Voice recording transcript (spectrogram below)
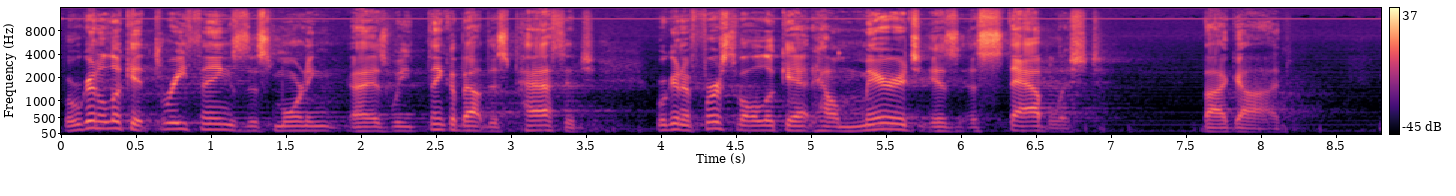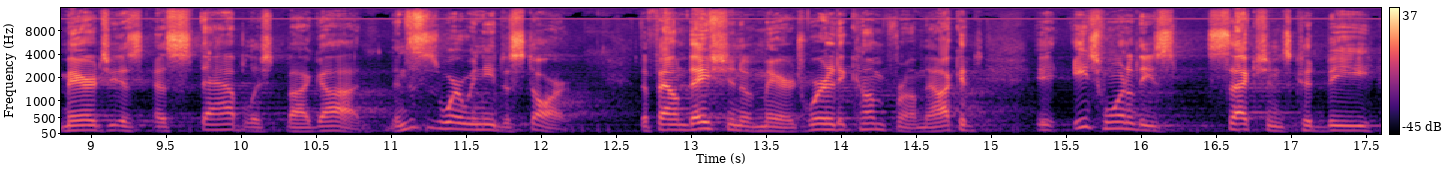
But we're going to look at three things this morning uh, as we think about this passage. We're going to first of all look at how marriage is established by God. Marriage is established by God. And this is where we need to start. The foundation of marriage, where did it come from? Now, I could, each one of these sections could be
